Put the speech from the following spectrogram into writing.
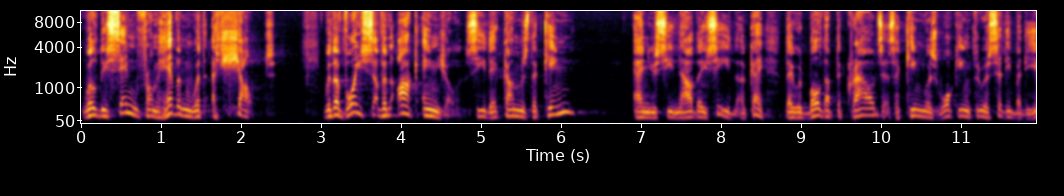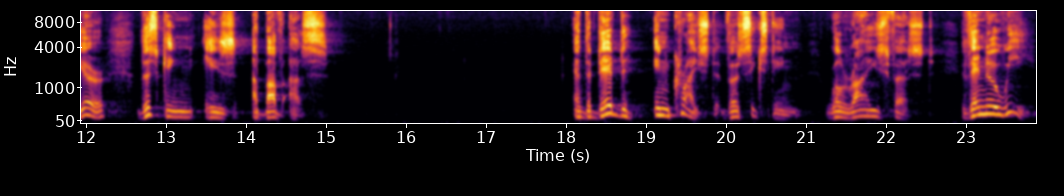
will descend from heaven with a shout, with the voice of an archangel. See, there comes the King and you see, now they see, okay, they would build up the crowds as a king was walking through a city, but here, this king is above us. And the dead in Christ, verse 16, will rise first. Then are we.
